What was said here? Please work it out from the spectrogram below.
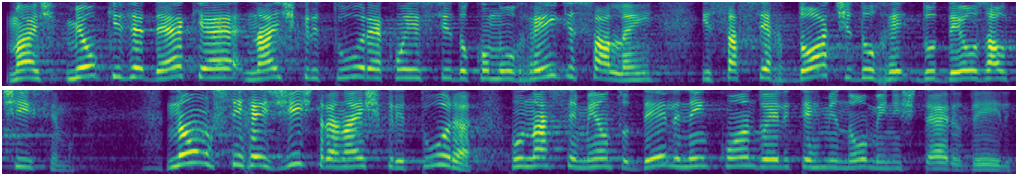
mas Melquisedeque é, na Escritura é conhecido como rei de Salém e sacerdote do, rei, do Deus Altíssimo. Não se registra na Escritura o nascimento dele, nem quando ele terminou o ministério dele.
